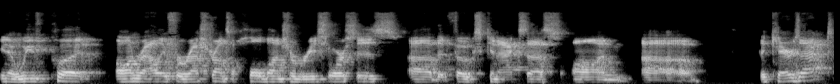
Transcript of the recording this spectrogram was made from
you know, we've put on Rally for Restaurants a whole bunch of resources uh, that folks can access on uh, the CARES Act.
